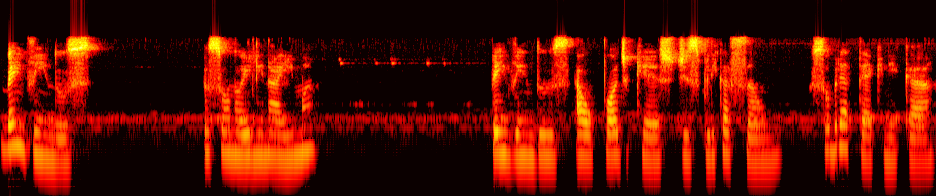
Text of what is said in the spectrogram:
Bem-vindos. Eu sou Noeli Naima. Bem-vindos ao podcast de explicação sobre a técnica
